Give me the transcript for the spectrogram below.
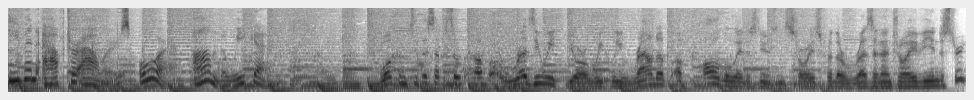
even after hours or on the weekend. Welcome to this episode of Resi Week, your weekly roundup of all the latest news and stories for the residential AV industry.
